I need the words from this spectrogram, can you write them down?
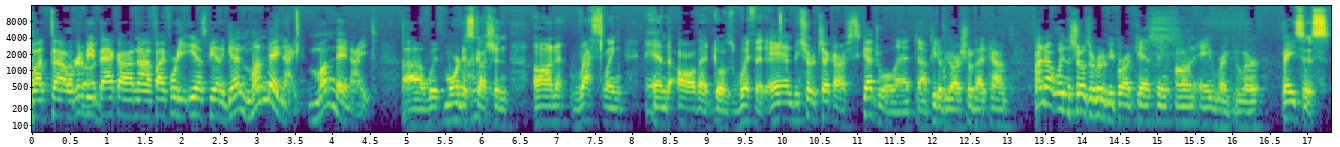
But uh, we're going to be back on uh, 540 ESPN again Monday night. Monday night uh, with more discussion on wrestling and all that goes with it. And be sure to check our schedule at uh, pwrshow.com. Find out when the shows are going to be broadcasting on a regular basis.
